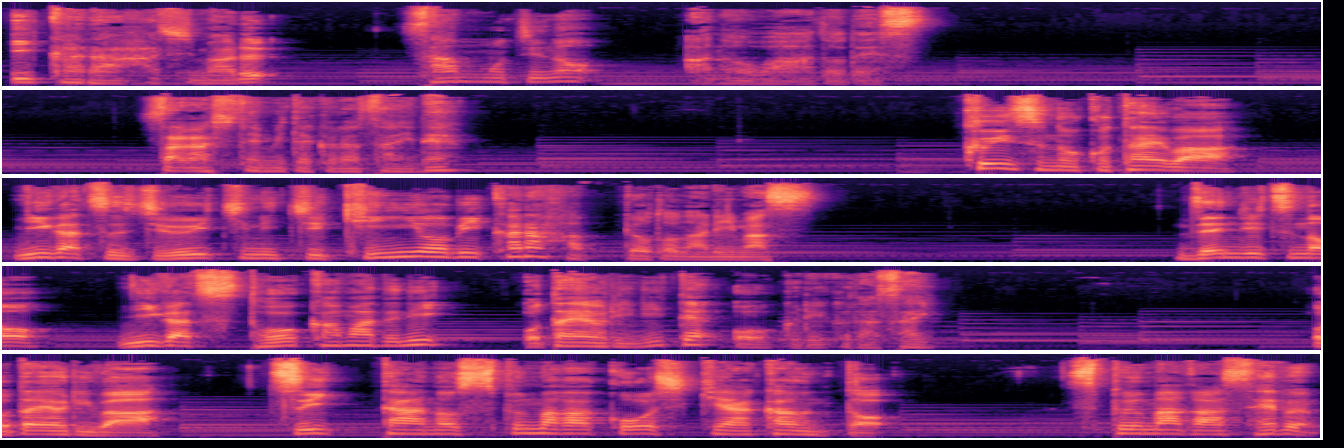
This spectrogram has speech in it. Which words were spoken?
いから始まる3文字のあのワードです。探してみてくださいね。クイズの答えは2月11日金曜日から発表となります。前日の2月10日までにお便りにてお送りください。お便りは Twitter のスプマガ公式アカウント、スプマガ7、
